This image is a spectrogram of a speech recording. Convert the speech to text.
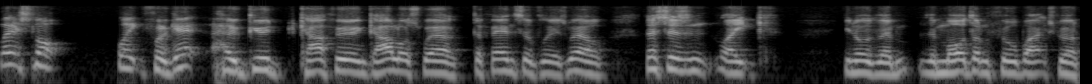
let's not like forget how good Cafu and Carlos were defensively as well. This isn't like you know the the modern fullbacks where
